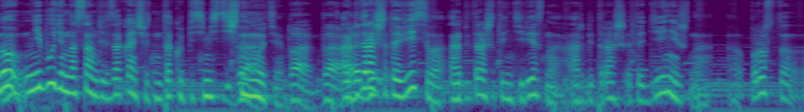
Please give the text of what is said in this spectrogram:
Ну, не будем на самом деле заканчивать на такой пессимистичной Да, ноте. Да, да. Арбитраж Арби- это весело, арбитраж это интересно, арбитраж это денежно. а Просто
